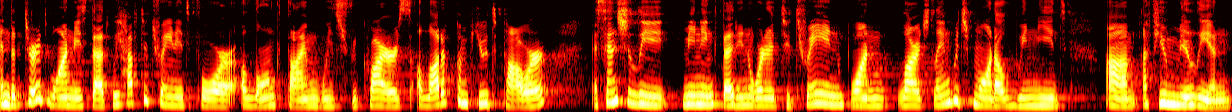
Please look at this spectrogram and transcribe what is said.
And the third one is that we have to train it for a long time, which requires a lot of compute power, essentially meaning that in order to train one large language model, we need um, a few million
